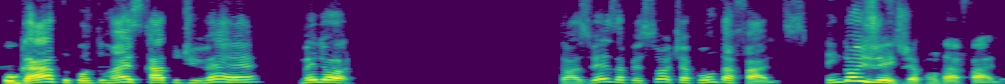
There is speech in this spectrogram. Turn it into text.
O gato, quanto mais rato tiver, melhor. Então, às vezes, a pessoa te aponta falhas. Tem dois jeitos de apontar a falha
